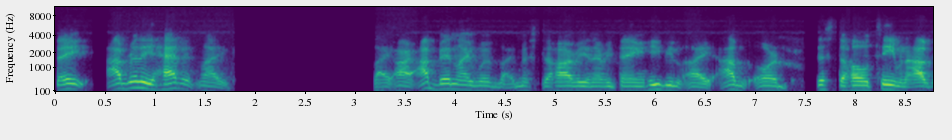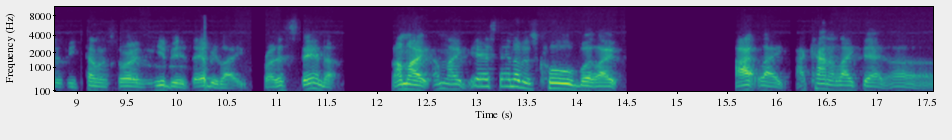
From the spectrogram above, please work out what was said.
They, I really haven't like, like all right. I've been like with like Mr. Harvey and everything. He'd be like, I or just the whole team, and I'll just be telling stories. And he'd be, they'll be like, bro, this stand up. I'm like, I'm like, yeah, stand up is cool, but like, I like, I kind of like that, uh,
